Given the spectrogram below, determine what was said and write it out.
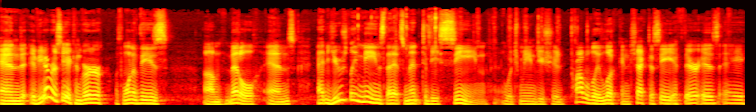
And if you ever see a converter with one of these um, metal ends, it usually means that it's meant to be seen, which means you should probably look and check to see if there is a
